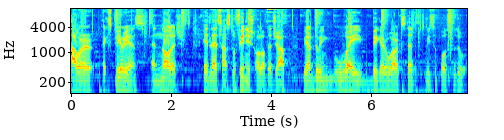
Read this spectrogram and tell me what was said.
our experience and knowledge, it lets us to finish all of the job. We are doing way bigger works that we're supposed to do.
